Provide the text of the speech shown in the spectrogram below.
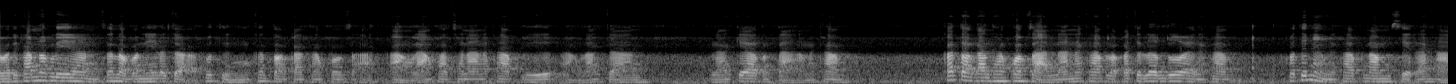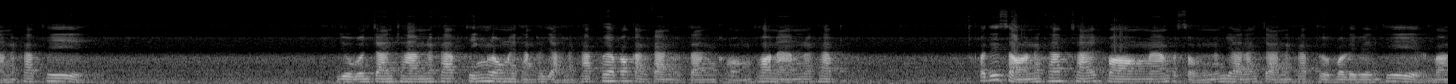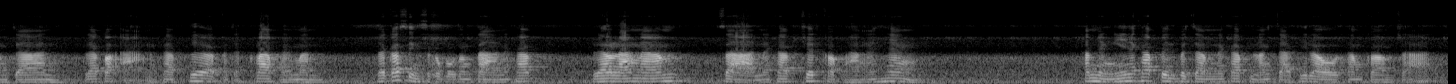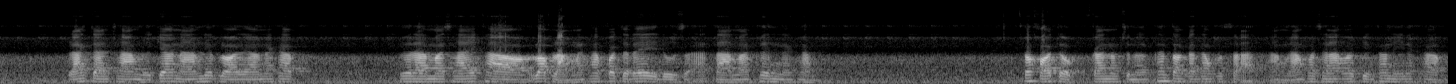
สวัสดีครับนักเรียนสำหรับวันนี้เราจะพูดถึงขั้นตอนการทำความสะอาดอ่างล้างภาชนะนะครับ หรืออ่างล้างจานล้างแก้วต่างๆนะครับ ขั้นตอนการทำความสะอาดนั้นนะครับ เราก็จะเริ่มด้วยนะครับ ข้อที่หนึ่งนะครับนำเศษอาหารนะครับที่ อยู่บนจานชามนะครับ ทิ้งลงในถังขยะนะครับ เพื่อป้องกันการอุดตันของท่อน้ำนะครับ ข้อที่สองนะครับใช้ฟองน้ำผสมน้ำยาล้างจานนะครับถูบริเวณที่วางจานแล้วก็อ่างนะครับ เพื่อกระจัดคราบไขมัน แล้วก็สิ่งสกปรกต่างๆนะครับ แล้วล้างน้ำสะอาดนะครับ เช็ดขอบอ่างให้แห้งทำอย่างนี้นะครับเป็นประจำนะครับ หลังจากที่เราทำความสะอาดล้างจานชามหรือแก้วน้ำเรียบร้อยแล้วนะครับ เวลามาใช้คราวรอบหลังนะครับ ก็จะได้ดูสะอาดตามากขึ้นนะครับ ก็ขอจบการนำเสนอขั้นตอนการทำความสะอาดอ่างล้างภาชนะไว้เพียงเท่านี้นะครับ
